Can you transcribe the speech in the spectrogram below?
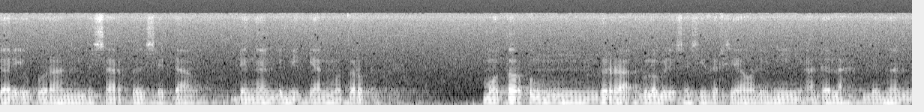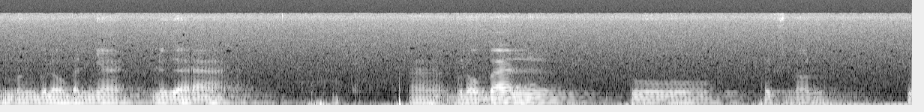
dari ukuran besar ke sedang. Dengan demikian motor motor penggerak globalisasi versi awal ini adalah dengan mengglobalnya negara uh, global to 2.0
